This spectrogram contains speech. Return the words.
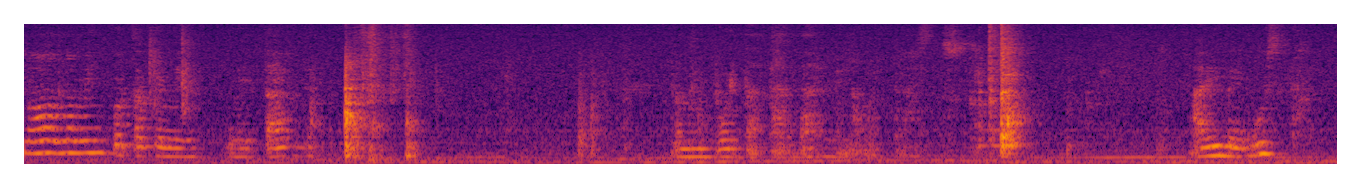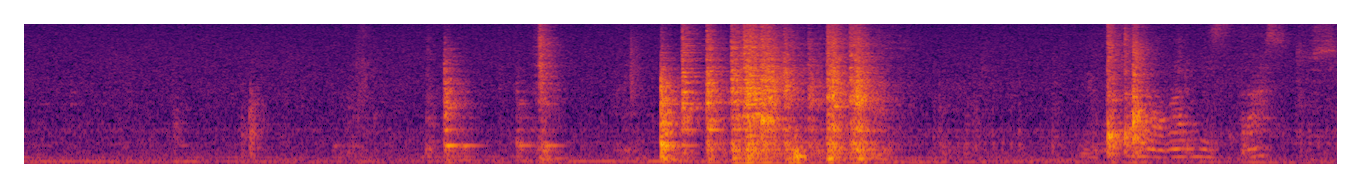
No, no me importa que me, me tarde. No me importa tardarme en lavar trastos. A mí me gusta. Me gusta lavar mis trastos.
